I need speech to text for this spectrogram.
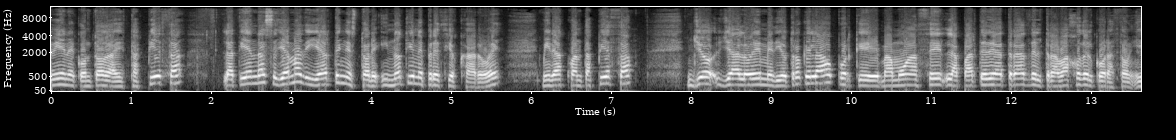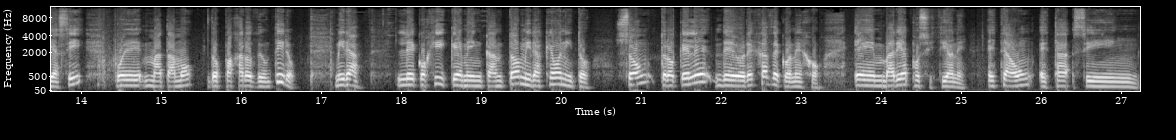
viene con todas estas piezas la tienda se llama The Art Store y no tiene precios caros ¿eh? mirad cuántas piezas. Yo ya lo he medio troquelado porque vamos a hacer la parte de atrás del trabajo del corazón y así pues matamos dos pájaros de un tiro. Mirad le cogí que me encantó mirad qué bonito. Son troqueles de orejas de conejo en varias posiciones. Este aún está sin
